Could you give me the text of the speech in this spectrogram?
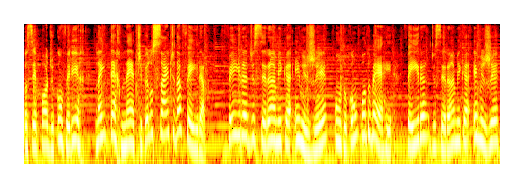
você pode conferir na internet pelo site da feira feira de cerâmica mg.com.br feira de cerâmica mg.com.br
